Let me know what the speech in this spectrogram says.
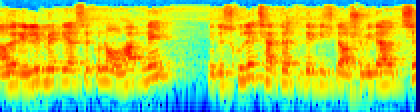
আমাদের রিলিফ মেটেরিয়ালসের কোনো অভাব নেই, কিন্তু স্কুলের ছাত্রছাত্রীদের কিছুটা অসুবিধা হচ্ছে।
